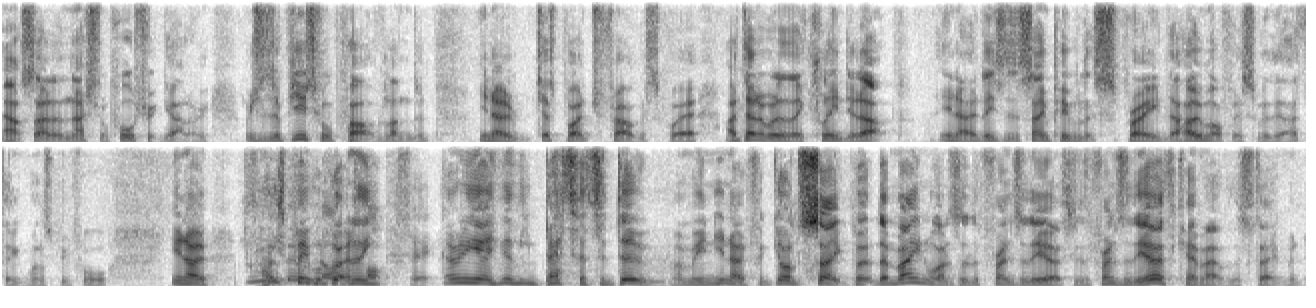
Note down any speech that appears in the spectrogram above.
outside of the National Portrait Gallery, which is a beautiful part of London. You know, just by Trafalgar Square. I don't know whether they cleaned it up. You know, these are the same people that sprayed the Home Office with it, I think, once before. You know, these people got anything, anything, anything better to do. I mean, you know, for God's sake. But the main ones are the Friends of the Earth. The Friends of the Earth came out with a statement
